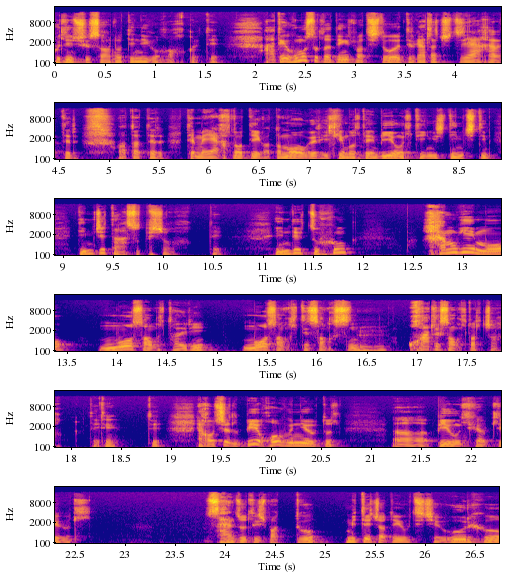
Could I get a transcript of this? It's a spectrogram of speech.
хүлэмжшүүлсэн орнуудын нэг байгаа байхгүй тий. А тэгээ хүмүүс бол одоо ингэж бодож шүү дээ. Тэр галаач яахаараа тэр одоо тэр тийм янхнуудыг одоо муу үгээр хэлэх юм бол тийм бие үлтийг ингэж дэмжиж тийм дэмжээтэй асууд биш байгаа тий. Энэ дээр зөвхөн хамгийн муу муу сонголт хоёрын муу сонголтын сонгосон ухаалаг сонголт болж байгаа байхгүй тий. Тий. Яг учраас би хувь хүний хувьд бол бие үнэлэх явдлыг бол сайн зүйл гэж боддгоо. Мэдээж одоо юу гэдэг чи өөрийнхөө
